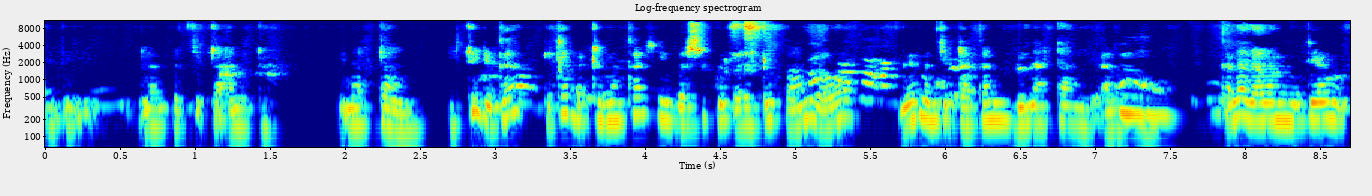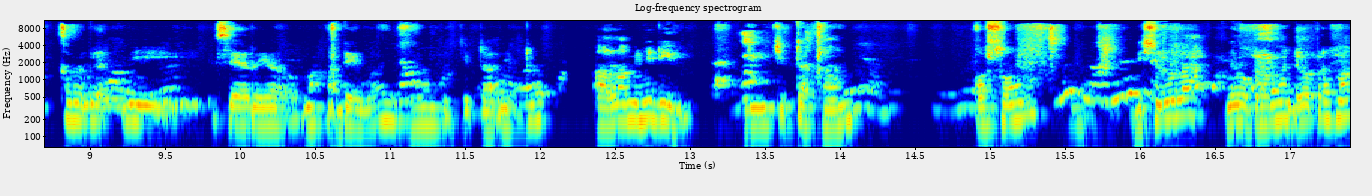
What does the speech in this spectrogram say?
jadi dalam penciptaan itu binatang itu juga kita berterima kasih bersyukur pada Tuhan bahwa dia menciptakan binatang di alam ini. karena dalam yang kalau lihat di serial Mahadewa dalam penciptaan itu alam ini di, diciptakan kosong disuruhlah Dewa Brahma Dewa Brahma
